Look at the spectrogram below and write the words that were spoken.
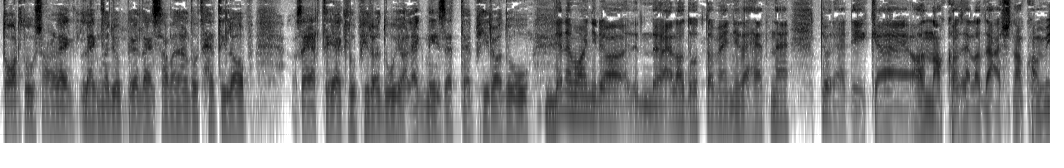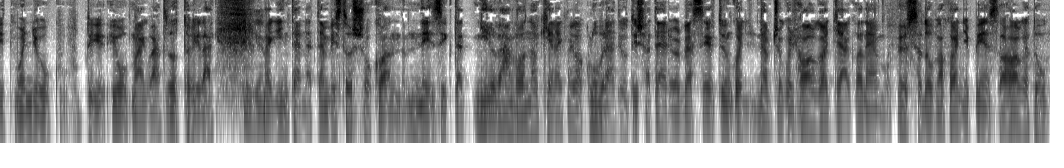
tartósan a leg, legnagyobb példányszámban eladott heti lap, az RTL Klub híradója a legnézettebb híradó. De nem annyira eladott, amennyi lehetne, töredéke annak az eladásnak, amit mondjuk jó, megváltozott a világ. Igen. Meg interneten biztos sokan nézik. Tehát nyilván vannak ilyenek, meg a klubrádiót is, hát erről beszéltünk, hogy nem csak, hogy hallgatják, hanem összedobnak annyi pénzt a hallgató,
